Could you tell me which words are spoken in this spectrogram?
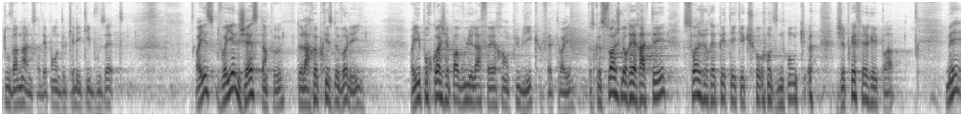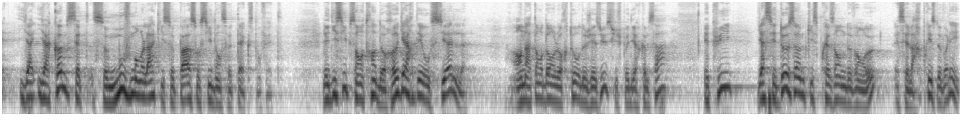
tout va mal, ça dépend de quelle équipe vous êtes. Vous voyez, le geste un peu de la reprise de volée. Voyez pourquoi je n'ai pas voulu la faire en public, en fait. Voyez Parce que soit je l'aurais raté, soit je répétais quelque chose, donc j'ai préféré pas. Mais il y, a comme ce mouvement-là qui se passe aussi dans ce texte, en fait. Les disciples sont en train de regarder au ciel en attendant le retour de Jésus, si je peux dire comme ça. Et puis, il y a ces deux hommes qui se présentent devant eux, et c'est la reprise de volée.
